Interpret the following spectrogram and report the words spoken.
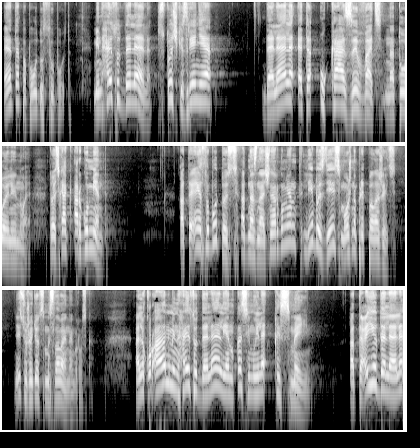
Это по поводу субут. Минхайсу даляля. С точки зрения даляля это указывать на то или иное. То есть как аргумент. Субут, то есть однозначный аргумент, либо здесь можно предположить. Здесь уже идет смысловая нагрузка. القرآن من حيث الدلالة ينقسم إلى قسمين قطعي الدلالة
